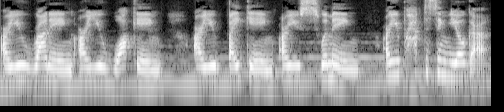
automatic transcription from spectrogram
Are you running? Are you walking? Are you biking? Are you swimming? Are you practicing yoga?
